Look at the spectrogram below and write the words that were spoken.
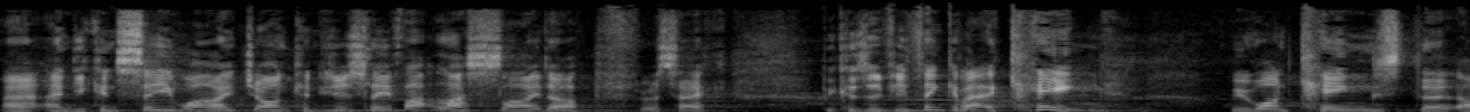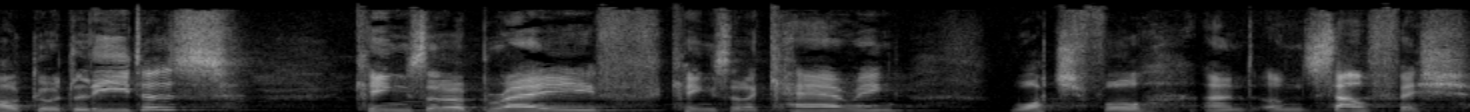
Uh, and you can see why. John, can you just leave that last slide up for a sec? Because if you think about a king, we want kings that are good leaders, kings that are brave, kings that are caring, watchful, and unselfish.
